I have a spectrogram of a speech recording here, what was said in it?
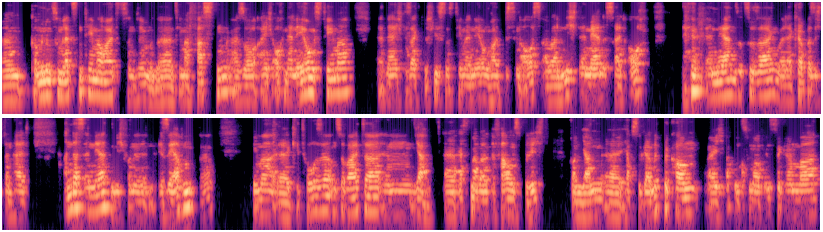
Ähm, kommen wir nun zum letzten Thema heute, zum Thema, äh, Thema Fasten. Also eigentlich auch ein Ernährungsthema. Wir hatten ehrlich gesagt, wir schließen das Thema Ernährung heute ein bisschen aus, aber nicht ernähren ist halt auch ernähren sozusagen, weil der Körper sich dann halt anders ernährt, nämlich von den Reserven. Ja. Thema äh, Ketose und so weiter. Ähm, ja, äh, erstmal aber Erfahrungsbericht von Jan. Äh, ich habe es sogar mitbekommen, weil ich ab und zu mal auf Instagram war.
